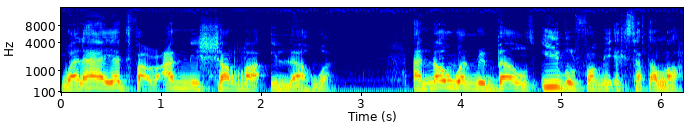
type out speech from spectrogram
ولا يدفع عني الشر إلا هو. And no one rebels evil from me except Allah.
